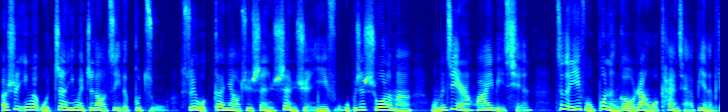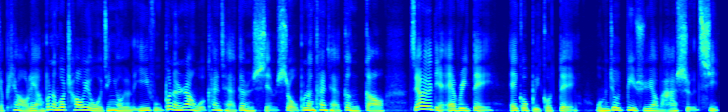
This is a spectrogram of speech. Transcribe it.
而是因为我正因为知道自己的不足，所以我更要去慎慎选衣服。我不是说了吗？我们既然花一笔钱。这个衣服不能够让我看起来变得比较漂亮，不能够超越我已经拥有的衣服，不能让我看起来更显瘦，不能看起来更高。只要有点 every day，ego bigo day，我们就必须要把它舍弃。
